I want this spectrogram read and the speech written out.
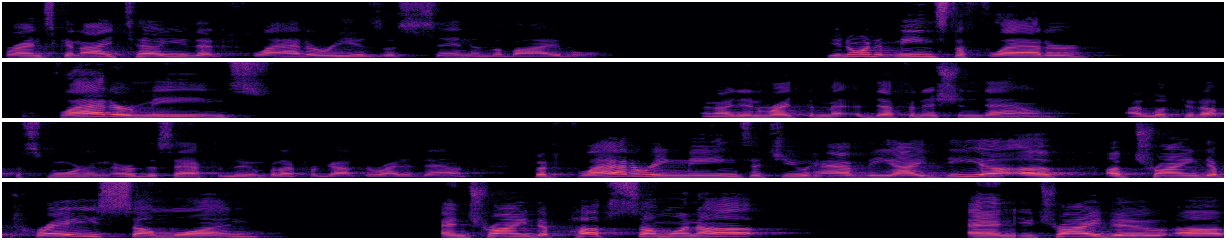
Friends, can I tell you that flattery is a sin in the Bible? You know what it means to flatter? Flatter means, and I didn't write the definition down. I looked it up this morning or this afternoon, but I forgot to write it down. But flattering means that you have the idea of, of trying to praise someone and trying to puff someone up, and you try to uh,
